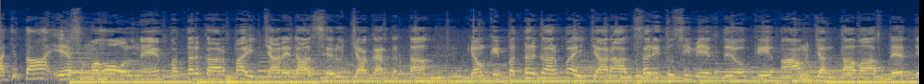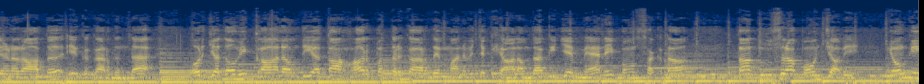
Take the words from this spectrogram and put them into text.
ਅੱਜ ਤਾਂ ਇਸ ਮਾਹੌਲ ਨੇ ਪੱਤਰਕਾਰ ਭਾਈਚਾਰੇ ਦਾ ਸਿਰ ਉੱਚਾ ਕਰ ਦਿੱਤਾ। ਕਿਉਂਕਿ ਪੱਤਰਕਾਰ ਭਾਈਚਾਰਾ ਅਕਸਰ ਹੀ ਤੁਸੀਂ ਵੇਖਦੇ ਹੋ ਕਿ ਆਮ ਜਨਤਾ ਵਾਸਤੇ ਦਿਨ ਰਾਤ ਇੱਕ ਕਰ ਦਿੰਦਾ ਔਰ ਜਦੋਂ ਵੀ ਕਾਲ ਆਉਂਦੀ ਹੈ ਤਾਂ ਹਰ ਪੱਤਰਕਾਰ ਦੇ ਮਨ ਵਿੱਚ ਖਿਆਲ ਆਉਂਦਾ ਕਿ ਜੇ ਮੈਂ ਨਹੀਂ ਪਹੁੰਚ ਸਕਦਾ, ਤਾਂ ਦੂਸਰਾ ਪਹੁੰਚ ਜਾਵੇ। ਕਿਉਂਕਿ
